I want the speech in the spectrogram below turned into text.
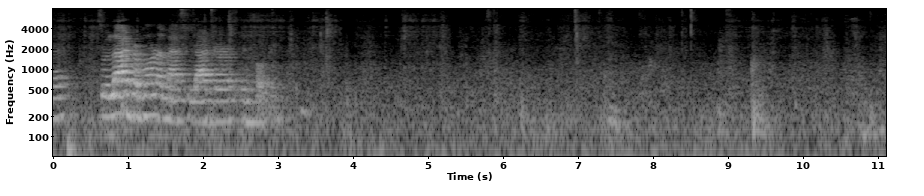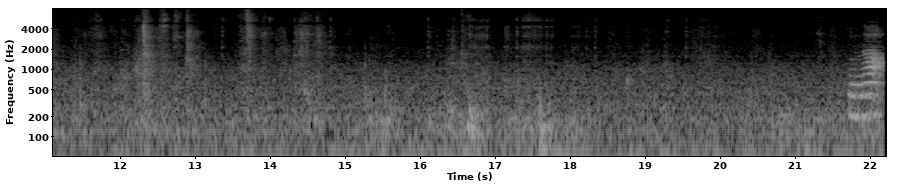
Okay? So larger molar mass, larger entropy. So now,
